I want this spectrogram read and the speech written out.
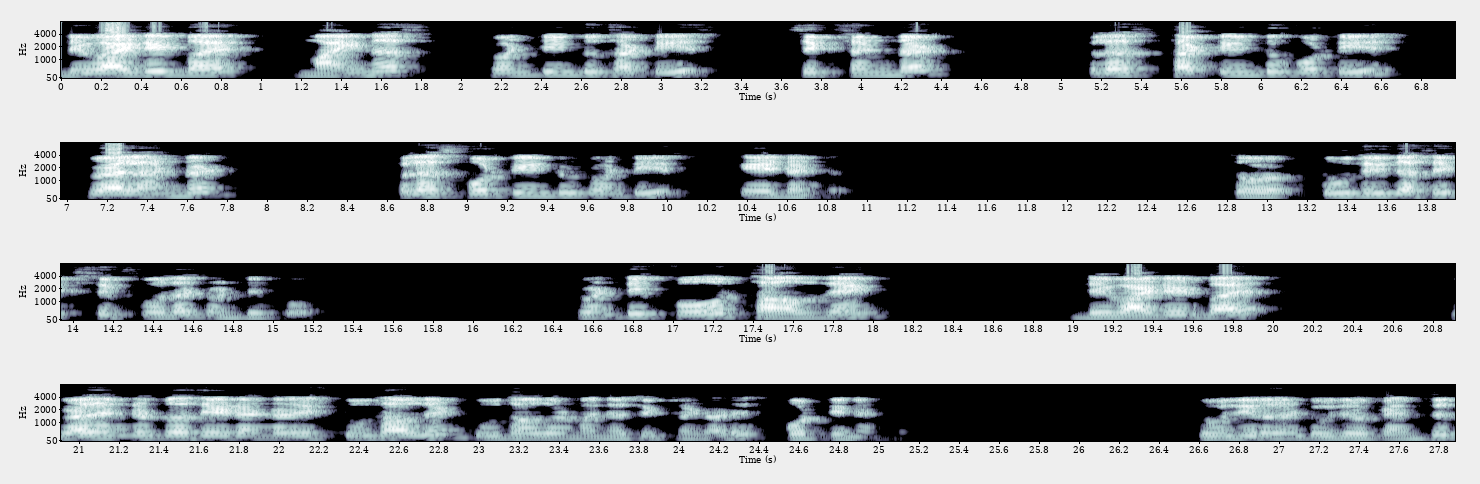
divided by minus 20 into 30 is 600 plus 30 into 40 is 1200 plus 40 into 20 is 800. So 2 3 the 6, 6 4 the 24. 24,000 divided by 1200 plus 800 is 2000, 2000 minus 600 is 1400. 2 0 2 0 cancel,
